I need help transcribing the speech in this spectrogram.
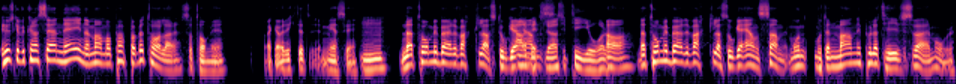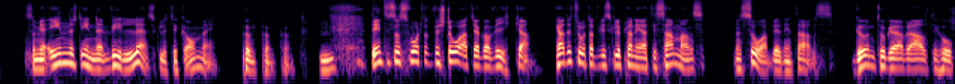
hur ska vi kunna säga nej när mamma och pappa betalar? sa Tommy. Verkar vara riktigt mesig. När Tommy började vackla stod jag Arbetslös i tio år. Ja, när Tommy började vackla stod jag ensam mot, mot en manipulativ svärmor som jag innerst inne ville skulle tycka om mig. Punkt, punkt, punkt. Mm. Det är inte så svårt att förstå att jag gav vika. Jag hade trott att vi skulle planera tillsammans, men så blev det inte alls. Gun tog över alltihop.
